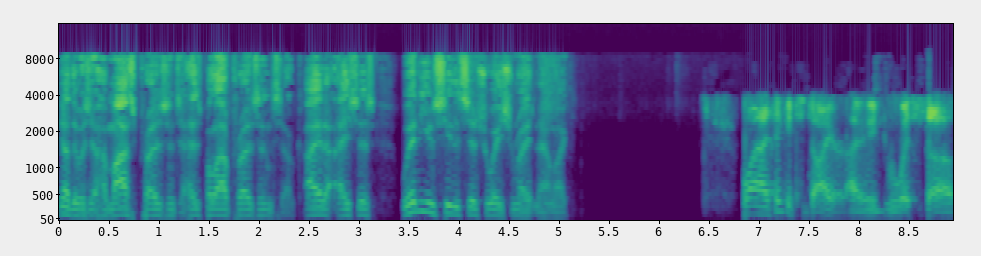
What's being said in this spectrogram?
you know, there was a Hamas presence, a Hezbollah presence, Al Qaeda, ISIS. Where do you see the situation right now, Mike? Well, I think it's dire. I mean, with uh,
